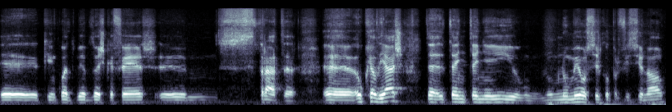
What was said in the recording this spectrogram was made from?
eh, que enquanto bebo dois cafés eh, se trata. Uh, o que, aliás, tenho, tenho aí no, meu círculo profissional,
